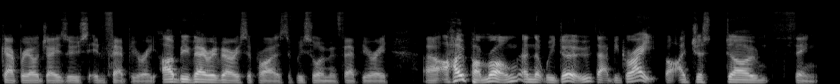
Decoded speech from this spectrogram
Gabriel Jesus in February. I'd be very, very surprised if we saw him in February. Uh, I hope I'm wrong and that we do. That'd be great, but I just don't think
